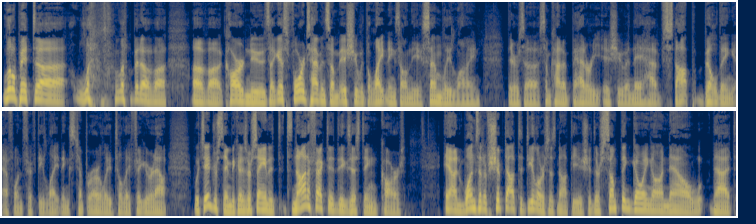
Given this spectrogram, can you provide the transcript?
little bit, uh, little bit of uh, of uh, card news. I guess Ford's having some issue with the lightnings on the assembly line. There's uh, some kind of battery issue, and they have stopped building F one fifty Lightnings temporarily until they figure it out. Which is interesting because they're saying it's not affected the existing cars and ones that have shipped out to dealers is not the issue. There's something going on now that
